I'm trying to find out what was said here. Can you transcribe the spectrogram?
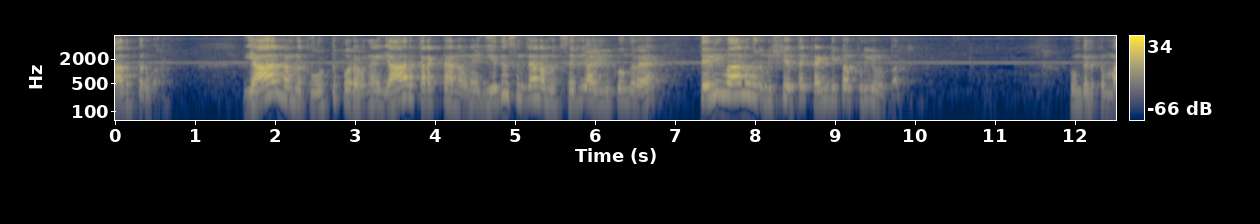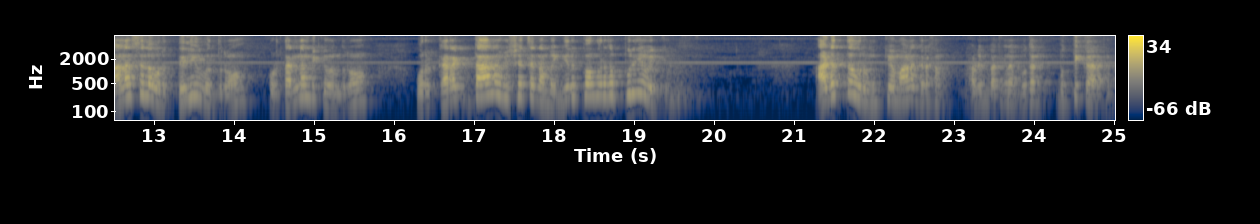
மாதம் தருவார். யார் நம்மளுக்கு ஒத்து போகிறவங்க யார் கரெக்டானவங்க எது செஞ்சால் நம்மளுக்கு சரியாக இருக்குங்கிற தெளிவான ஒரு விஷயத்தை கண்டிப்பாக புரிய வைப்பார். உங்களுக்கு மனசில் ஒரு தெளிவு வந்துடும் ஒரு தன்னம்பிக்கை வந்துடும் ஒரு கரெக்டான விஷயத்தை நம்ம இருக்கோங்கிறத புரிய வைக்கும். அடுத்த ஒரு முக்கியமான கிரகம் அப்படின்னு பார்த்தீங்கன்னா புதன் புத்திக்காரகன்.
